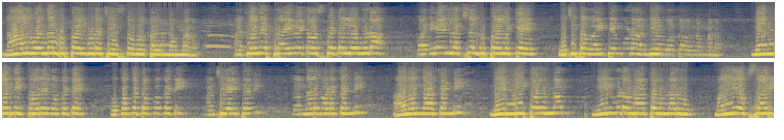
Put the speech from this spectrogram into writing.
నాలుగు వందల రూపాయలు కూడా చేసుకోబోతా ఉన్నాం మనం. అట్లనే ప్రైవేట్ హాస్పిటల్లో కూడా పదిహేను లక్షల రూపాయలకే ఉచిత వైద్యం కూడా అందియబోతా ఉన్నాం మనం. మీ అందరినీ కోరేది ఒకటే ఒక్కొక్కటి ఒక్కొక్కటి మంచిగా అవుతుంది తొందరపడకండి ఆగం కాకండి. మేము మీతో ఉన్నాం మీరు కూడా మాతో ఉన్నారు. మళ్ళీ ఒకసారి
